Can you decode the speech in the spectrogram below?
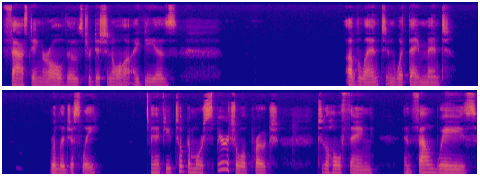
fasting or all of those traditional ideas of Lent and what they meant religiously? And if you took a more spiritual approach to the whole thing and found ways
